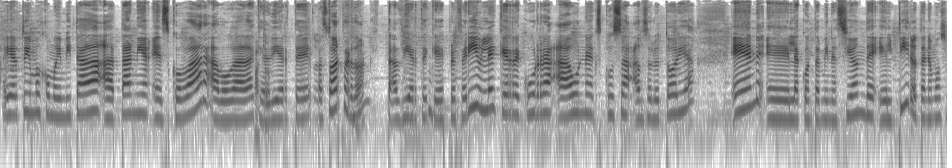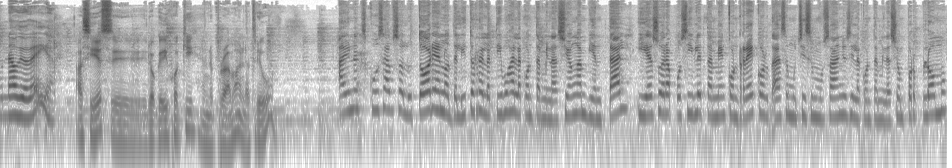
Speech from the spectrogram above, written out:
Ayer tuvimos como invitada a Tania Escobar, abogada que advierte, pastor, perdón, advierte que es preferible que recurra a una excusa absolutoria en eh, la contaminación de El Piro. Tenemos un audio de ella. Así es, eh, lo que dijo aquí en el programa, en la tribu. Hay una excusa absolutoria en los delitos relativos a la contaminación ambiental y eso era posible también con récord hace muchísimos años y la contaminación por plomo.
